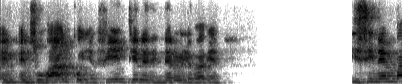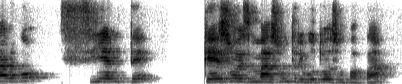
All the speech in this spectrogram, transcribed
En, en su banco y en fin, tiene dinero y le va bien. Y sin embargo, siente que eso es más un tributo a su papá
